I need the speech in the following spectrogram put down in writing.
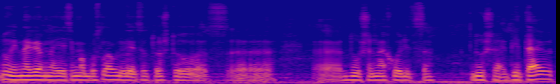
Ну и, наверное, этим обуславливается то, что э, э, души находятся, души обитают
